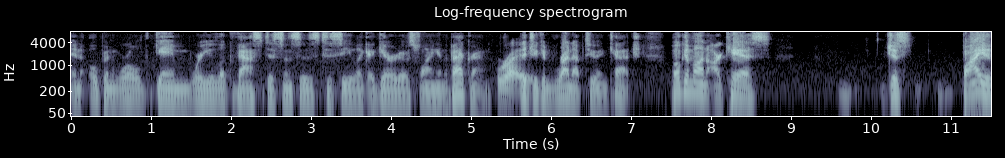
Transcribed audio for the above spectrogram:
an open world game where you look vast distances to see like a Gyarados flying in the background right. that you can run up to and catch. Pokemon Arceus just by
